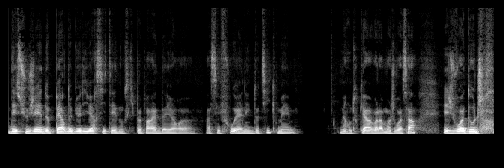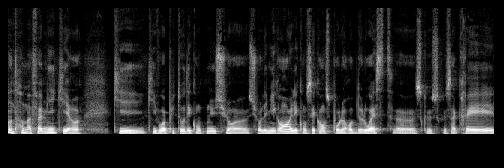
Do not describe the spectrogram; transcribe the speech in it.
des sujets de perte de biodiversité. Donc ce qui peut paraître d'ailleurs euh, assez fou et anecdotique, mais, mais en tout cas, voilà, moi je vois ça. Et je vois d'autres gens dans ma famille qui, qui, voient plutôt des contenus sur, euh, sur les migrants et les conséquences pour l'Europe de l'Ouest, euh, ce que, ce que ça crée,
